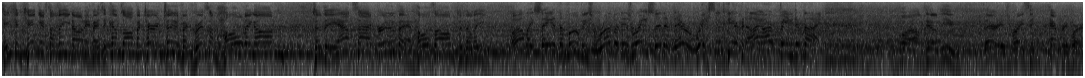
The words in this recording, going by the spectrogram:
He continues to lean on him as he comes off of turn two, but Grissom holding on to the outside groove and holds on to the lead. Well, they say in the movies, rubbing is racing, and they're racing here at IRP tonight. Well, I'll tell you, there is racing everywhere.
